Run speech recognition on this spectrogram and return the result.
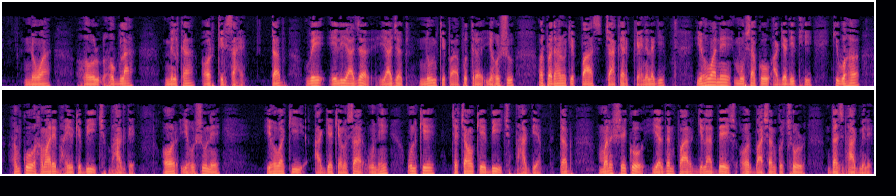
नोआ होगला मिल्का और तिरसा है। तब वे एलियाजर याजक नून के पुत्र यहोशु और प्रधानों के पास जाकर कहने लगी, यहोवा ने मूसा को आज्ञा दी थी कि वह हमको हमारे भाइयों के बीच भाग दे और यहोशु ने यहोवा की आज्ञा के अनुसार उन्हें उनके चचाओं के बीच भाग दिया। तब मनुष्य को यर्दन पार गिला देश और बाशान को छोड़ दस भाग मिले,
